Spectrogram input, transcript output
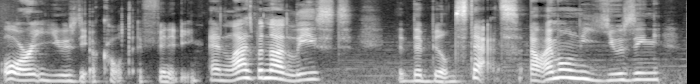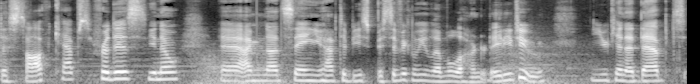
or use the Occult Affinity. And last but not least, the build stats. Now I'm only using the soft caps for this, you know. Uh, I'm not saying you have to be specifically level 182. You can adapt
